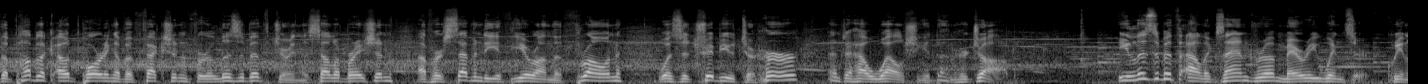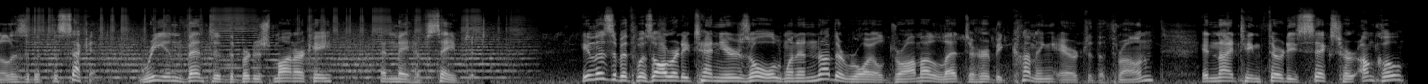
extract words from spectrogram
the public outpouring of affection for Elizabeth during the celebration of her 70th year on the throne was a tribute to her and to how well she had done her job. Elizabeth Alexandra Mary Windsor, Queen Elizabeth II, reinvented the British monarchy and may have saved it. Elizabeth was already 10 years old when another royal drama led to her becoming heir to the throne. In 1936, her uncle,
